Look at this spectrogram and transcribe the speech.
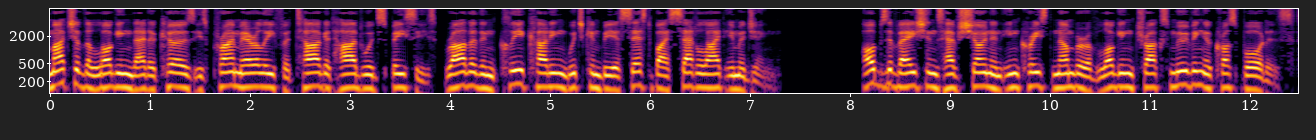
Much of the logging that occurs is primarily for target hardwood species, rather than clear cutting which can be assessed by satellite imaging. Observations have shown an increased number of logging trucks moving across borders.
